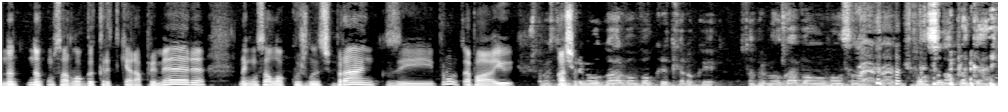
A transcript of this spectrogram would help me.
não, não começar logo a criticar à primeira, não começar logo com os lenços brancos e pronto. E- Mas se estão Acho- em primeiro lugar vão, vão criticar o quê? Estão em primeiro lugar vão, vão, assinar, vão assinar para quem?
